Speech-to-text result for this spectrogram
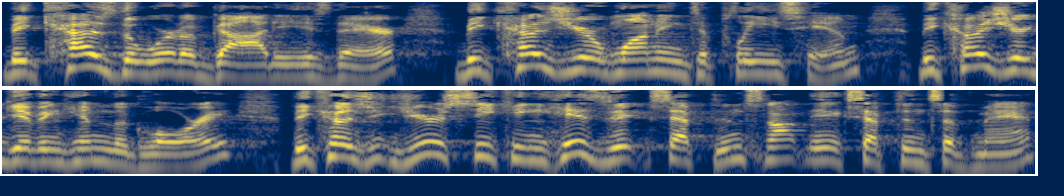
because the Word of God is there, because you're wanting to please Him, because you're giving Him the glory, because you're seeking His acceptance, not the acceptance of man,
